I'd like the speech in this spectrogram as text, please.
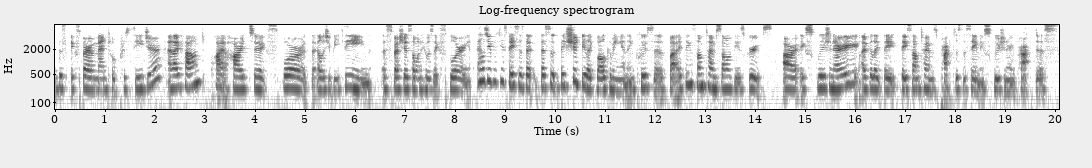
this experimental procedure. And i found quite hard to explore the LGBT scene, especially as someone who was exploring LGBT spaces that that's, they should be like welcoming and inclusive. But I think sometimes some of these groups are exclusionary. I feel like they they sometimes practice the same exclusionary practice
